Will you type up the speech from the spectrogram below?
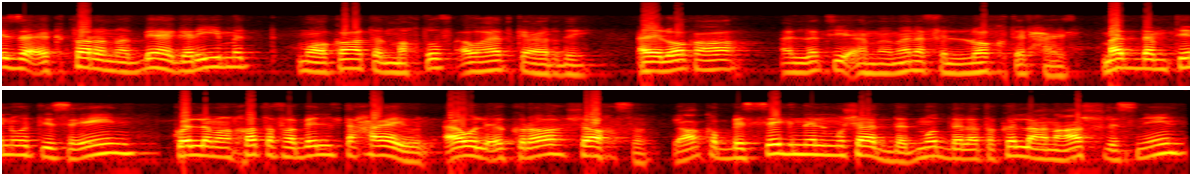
إذا اقترنت بها جريمة مواقعة المخطوف أو هتك عرضه أي الواقعة التي أمامنا في الوقت الحالي. مادة 290 كل من خطف بالتحايل أو الإكراه شخصا يعاقب بالسجن المشدد مدة لا تقل عن عشر سنين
